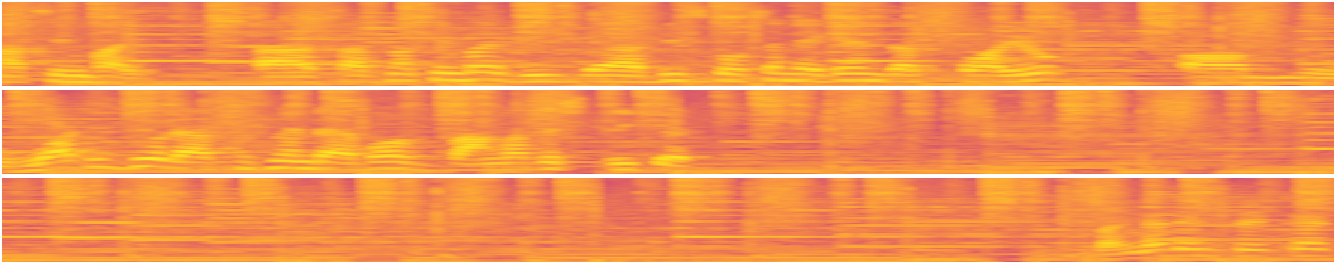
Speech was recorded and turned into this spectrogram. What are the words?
Nasim ভাই সাদ নাসিম ভাই this question again just for you what is your assessment about Bangladesh cricket Bangladesh cricket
